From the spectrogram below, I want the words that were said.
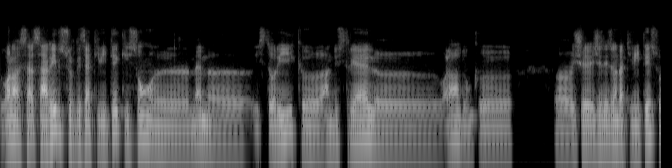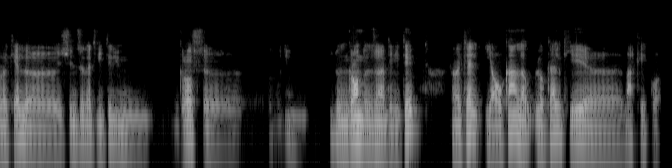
voilà, ça, ça, arrive sur des activités qui sont euh, même euh, historiques, euh, industrielles, voilà. Donc, j'ai des zones d'activité sur lesquelles j'ai une zone d'activité d'une grosse, une, une grande zone d'activité dans laquelle il n'y a aucun local qui est marqué. Quoi.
